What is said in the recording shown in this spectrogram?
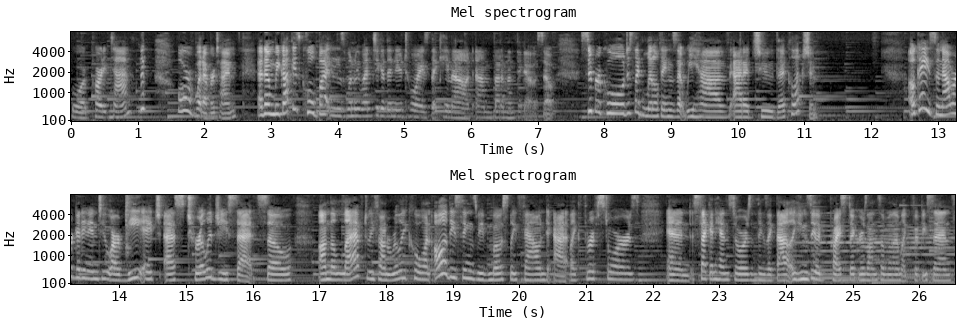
for party time or whatever time. And then we got these cool buttons when we went to get the new toys that came out um, about a month ago. So super cool, just like little things that we have added to the collection. Okay, so now we're getting into our VHS trilogy set. So on the left, we found a really cool one. All of these things we've mostly found at like thrift stores and secondhand stores and things like that. Like you can see like price stickers on some of them, like 50 cents,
